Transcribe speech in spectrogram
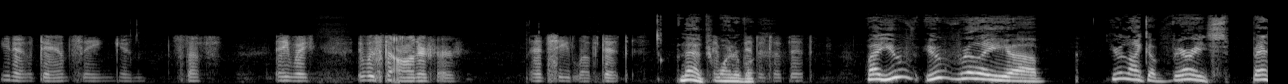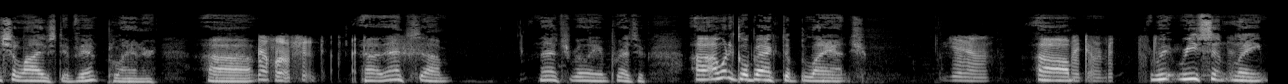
you know dancing and stuff. Anyway, it was to honor her, and she loved it. That's And wonderful. did it a bit. Well, you've you've really uh, you're like a very specialized event planner. No, Uh, that's um, that's really impressive. Uh, I want to go back to Blanche. yeah, Um, my darling. Re- recently,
